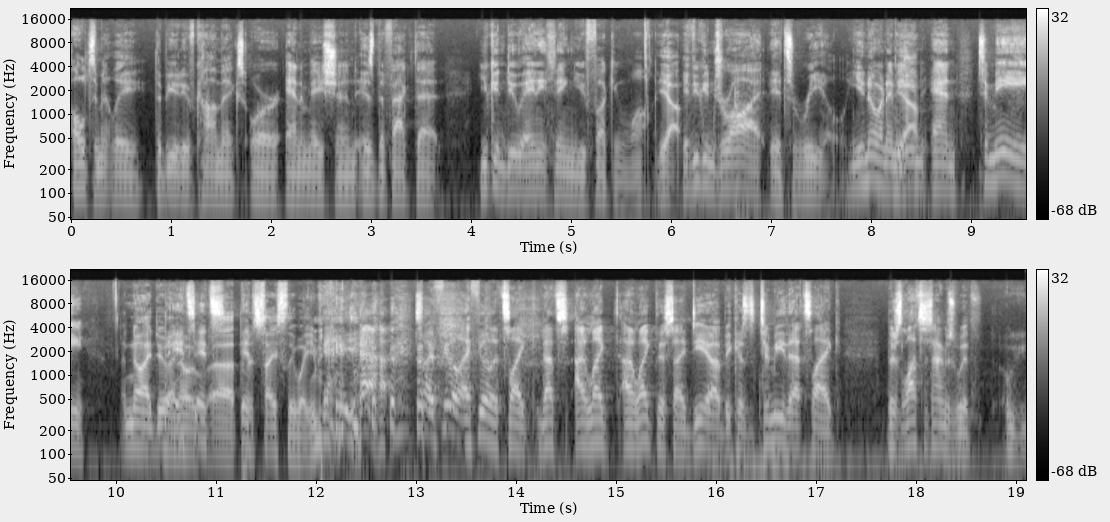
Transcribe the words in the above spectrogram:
ultimately, the beauty of comics or animation is the fact that you can do anything you fucking want. Yeah. If you can draw it, it's real. You know what I mean? Yeah. And to me, No, I do. I know It's- it's- uh, it's- precisely what you mean. yeah. So I feel I feel it's like that's I like I like this idea because to me that's like there's lots of times with you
